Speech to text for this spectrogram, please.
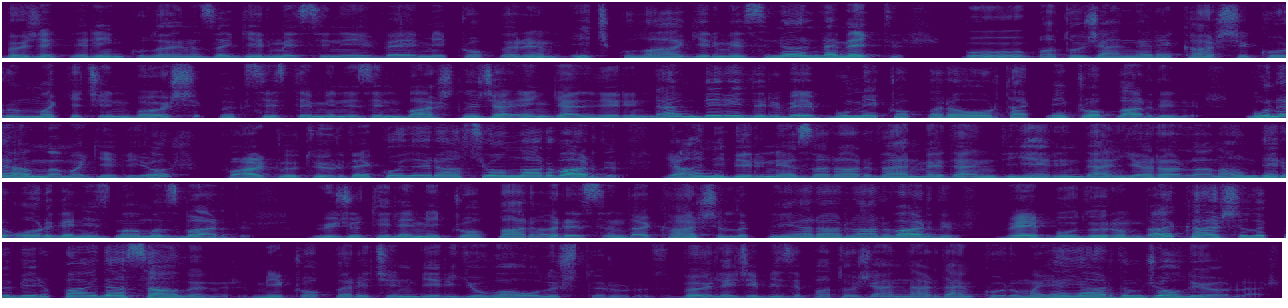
böceklerin kulağınıza girmesini ve mikropların iç kulağa girmesini önlemektir. Bu patojenlere karşı korunmak için bağışıklık sisteminizin başlıca engellerinden biridir ve bu mikroplara ortak mikroplar denir. Bu ne anlama geliyor? Farklı türde kolerasyonlar vardır. Yani birine zarar vermeden diğerinden yararlanan bir organizmamız vardır. Vücut ile mikroplar arasında karşılıklı yararlar vardır ve bu durumda karşılıklı bir fayda sağlanır. Mikroplar için bir yuva oluştururuz. Böylece bizi patojenlerden korumaya yardımcı oluyorlar.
